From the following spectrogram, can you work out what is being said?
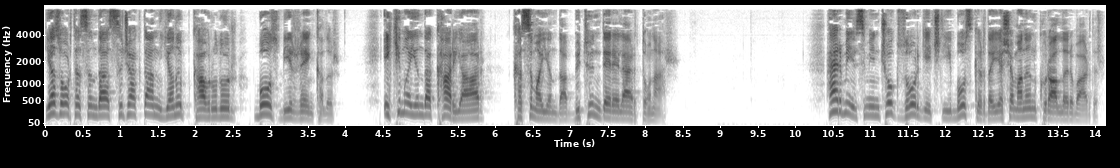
Yaz ortasında sıcaktan yanıp kavrulur, boz bir renk alır. Ekim ayında kar yağar, Kasım ayında bütün dereler donar. Her mevsimin çok zor geçtiği Bozkır'da yaşamanın kuralları vardır.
